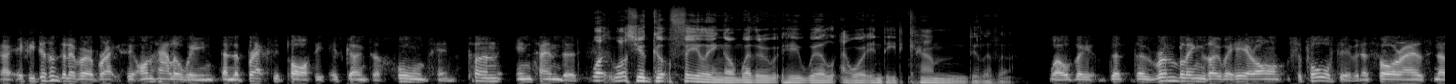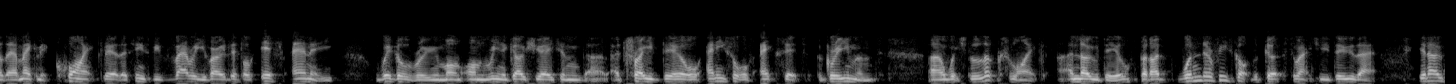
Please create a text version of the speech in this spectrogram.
uh, if he doesn't deliver a Brexit on Halloween, then the Brexit Party is going to haunt him. Pun intended. What, what's your gut feeling on whether he will or indeed can deliver? Well, the, the, the rumblings over here aren't supportive, and as far as you know, they're making it quite clear there seems to be very, very little, if any, wiggle room on, on renegotiating uh, a trade deal, any sort of exit agreement, uh, which looks like a no deal. But I wonder if he's got the guts to actually do that. You know,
